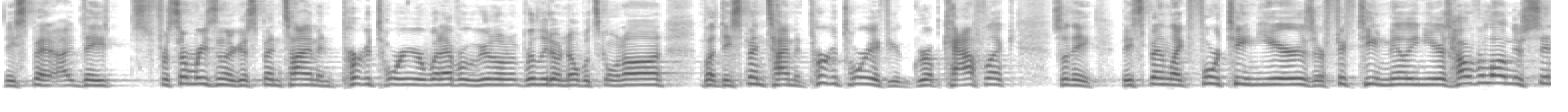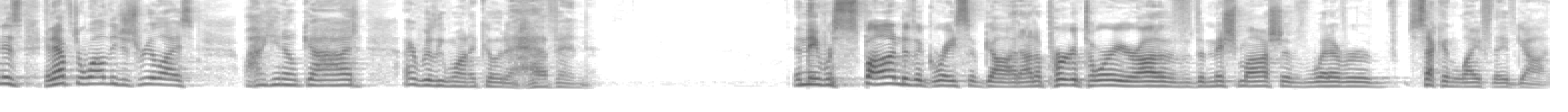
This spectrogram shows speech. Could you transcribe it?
They spend, uh, they, for some reason, they're going to spend time in purgatory or whatever. We really don't, really don't know what's going on, but they spend time in purgatory if you grew up Catholic. So they, they spend like 14 years or 15 million years, however long their sin is. And after a while, they just realize, wow, you know, God, I really want to go to heaven. And they respond to the grace of God out of purgatory or out of the mishmash of whatever second life they've got.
